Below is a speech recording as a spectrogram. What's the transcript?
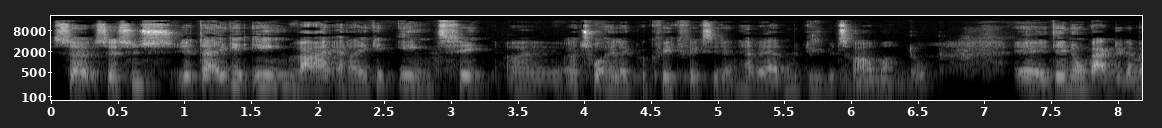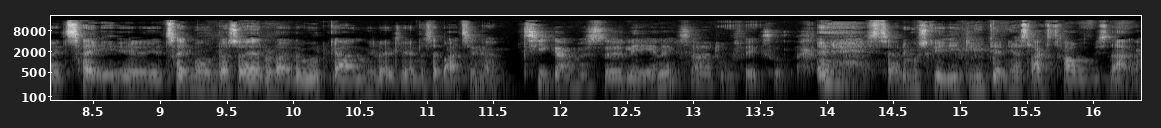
Så, så jeg synes, at der er ikke én vej, og der er ikke én ting, og, og jeg tror heller ikke på quick fix i den her verden med dybe traumer. Nope. Øh, det er nogle gange det der med tre, øh, tre måneder, så er du der, eller otte gange, eller et eller andet, så bare tænker... Ja, 10 gange hos øh, lægen, ikke? så er du fikset. Øh, så er det måske ikke lige den her slags traumer, vi snakker.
